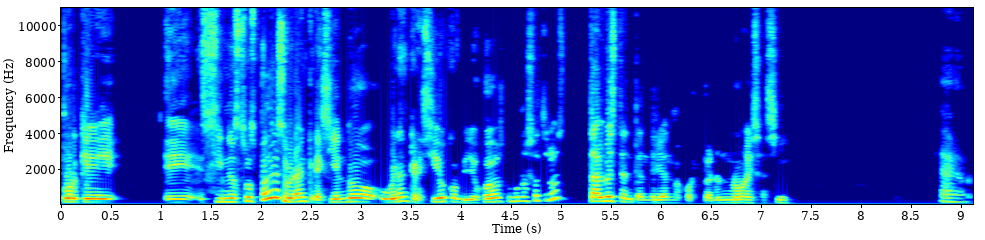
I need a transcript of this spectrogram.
porque eh, si nuestros padres hubieran creciendo, hubieran crecido con videojuegos como nosotros, tal vez te entenderían mejor, pero no es así. Claro.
